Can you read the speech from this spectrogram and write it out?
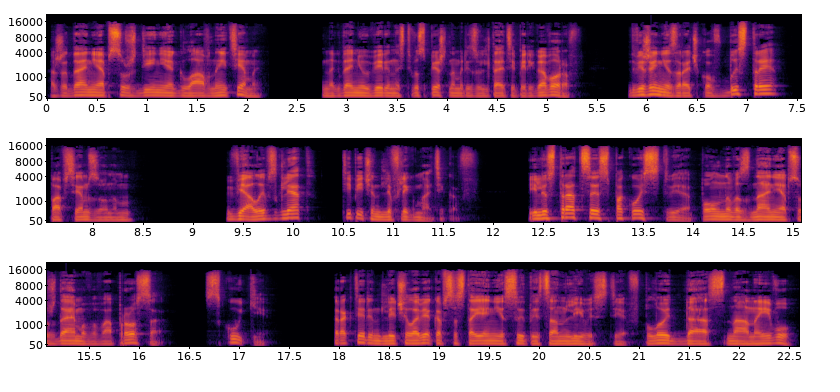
ожидание обсуждения главной темы. Иногда неуверенность в успешном результате переговоров. Движения зрачков быстрые по всем зонам. Вялый взгляд типичен для флегматиков. Иллюстрация спокойствия, полного знания обсуждаемого вопроса, скуки. Характерен для человека в состоянии сытой сонливости, вплоть до сна наяву.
